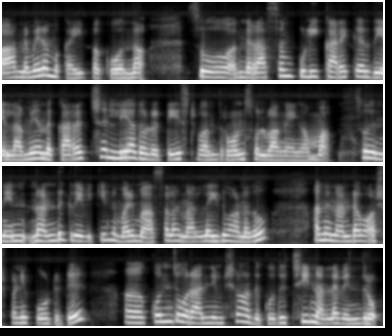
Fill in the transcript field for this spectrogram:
காரணமே நம்ம கை பக்குவம் தான். ஸோ அந்த ரசம் புளி கரைக்கிறது எல்லாமே அந்த கரைச்சல்லே அதோட டேஸ்ட் வந்துடும்னு சொல்லுவாங்க எங்கள் அம்மா. ஸோ நென் நண்டு கிரேவிக்கு இந்த மாதிரி மசாலா நல்ல இதுவானதும் அந்த நண்டை வாஷ் பண்ணி போட்டுட்டு கொஞ்சம் ஒரு அஞ்சு நிமிஷம் அது கொதிச்சு நல்லா வெந்துடும்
